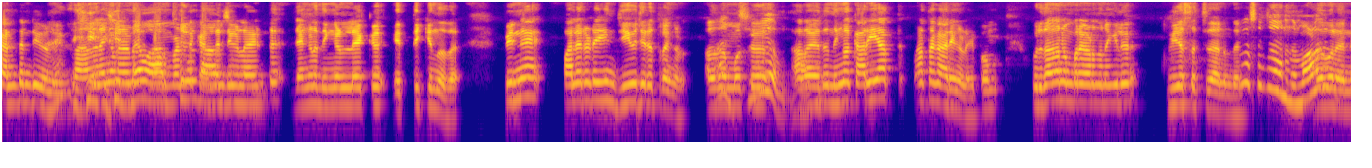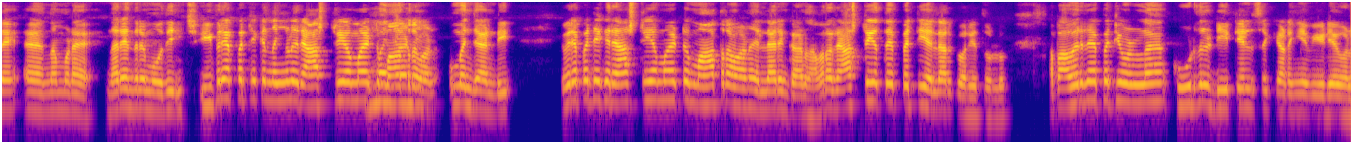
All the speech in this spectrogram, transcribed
കണ്ടന്റുകൾ നമ്മുടെ കണ്ടന്റുകളായിട്ട് ഞങ്ങൾ നിങ്ങളിലേക്ക് എത്തിക്കുന്നത്. പിന്നെ പലരുടെയും ജീവചരിത്രങ്ങൾ. അത് നമുക്ക് അതായത് നിങ്ങൾക്ക് അറിയാത്ത കാര്യങ്ങൾ ഇപ്പം ഒരു ഉദാഹരണം പറയുകയാണെന്നുണ്ടെങ്കിൽ വി എസ് അച്യുതാനന്ദൻ. അതുപോലെ തന്നെ നമ്മുടെ നരേന്ദ്രമോദി. ഇവരെ പറ്റിയൊക്കെ നിങ്ങൾ രാഷ്ട്രീയമായിട്ട്. മാത്രമാണ് ഉമ്മൻചാണ്ടി. ഇവരെ പറ്റിയൊക്കെ രാഷ്ട്രീയമായിട്ട് മാത്രമാണ് എല്ലാവരും കാണുന്നത്. അവരുടെ രാഷ്ട്രീയത്തെ പറ്റി എല്ലാവർക്കും അറിയത്തുള്ളൂ. അപ്പൊ അവരെ പറ്റിയുള്ള കൂടുതൽ ഡീറ്റെയിൽസ് ഒക്കെ അടങ്ങിയ വീഡിയോകൾ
